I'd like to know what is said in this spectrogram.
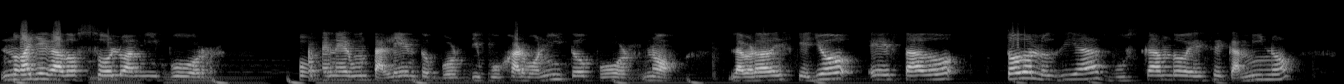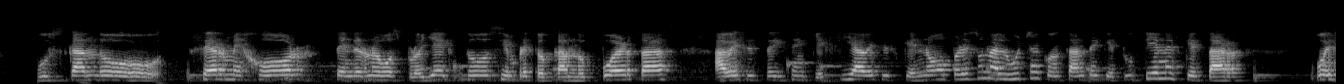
no ha llegado solo a mí por, por tener un talento, por dibujar bonito, por no. La verdad es que yo he estado todos los días buscando ese camino, buscando ser mejor, tener nuevos proyectos, siempre tocando puertas. A veces te dicen que sí, a veces que no, pero es una lucha constante que tú tienes que estar pues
